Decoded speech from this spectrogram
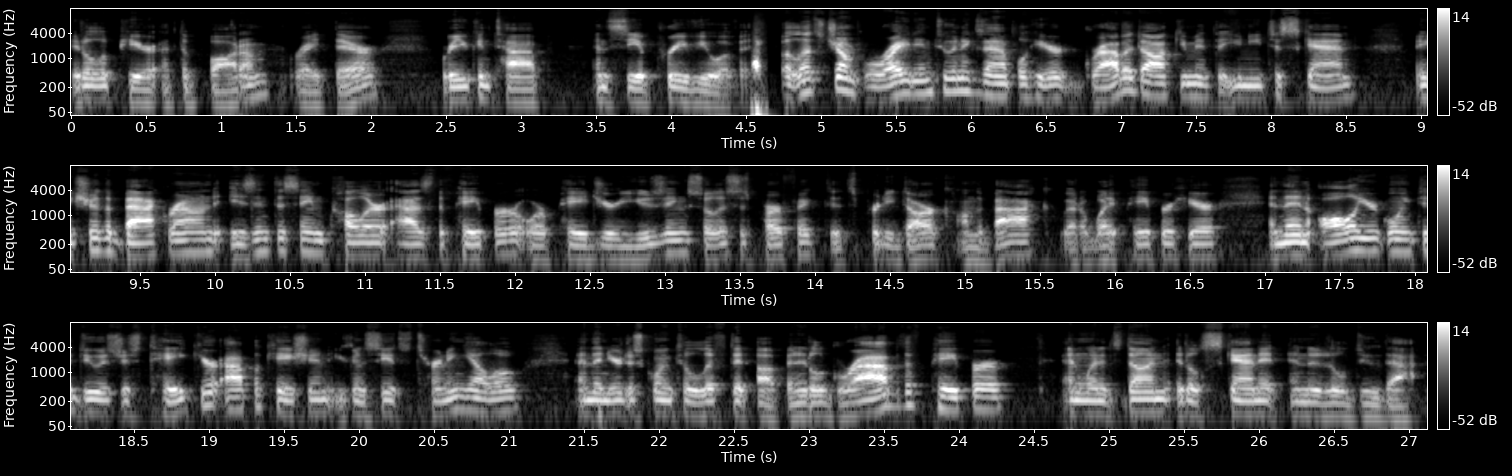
it'll appear at the bottom right there, where you can tap and see a preview of it. But let's jump right into an example here. Grab a document that you need to scan, Make sure the background isn't the same color as the paper or page you're using. So this is perfect. It's pretty dark on the back. We've got a white paper here. And then all you're going to do is just take your application. You can see it's turning yellow. And then you're just going to lift it up and it'll grab the paper and when it's done, it'll scan it and it'll do that.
